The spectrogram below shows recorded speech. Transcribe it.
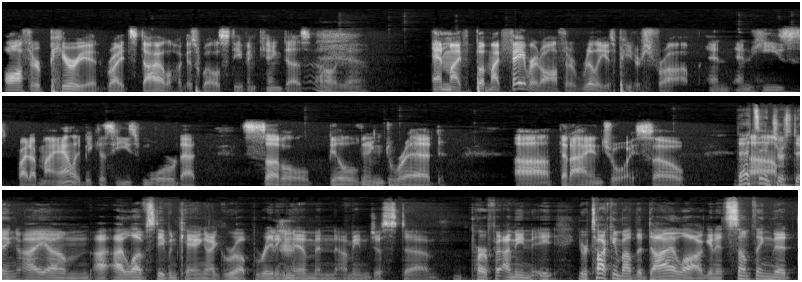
author, period, writes dialogue as well as Stephen King does. Oh yeah. And my, but my favorite author really is Peter Straub, and and he's right up my alley because he's more that subtle building dread uh, that I enjoy. So That's Um, interesting. I um I, I love Stephen King. I grew up reading Mhm. him, and I mean, just um, perfect. I mean, it, you were talking about the dialogue, and it's something that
